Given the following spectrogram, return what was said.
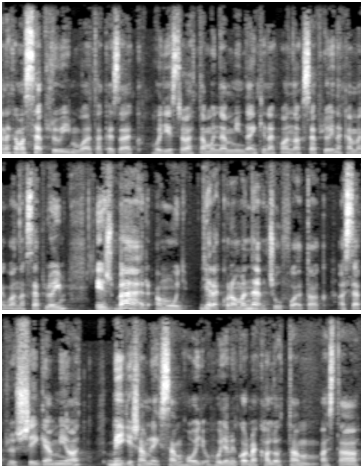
Nekem a szeplőim voltak ezek, hogy észrevettem, hogy nem mindenkinek vannak szeplői, nekem meg vannak szeplőim, és bár amúgy gyerekkoromban nem csúfoltak a szeplősségem miatt, mégis emlékszem, hogy, hogy amikor meghallottam azt a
